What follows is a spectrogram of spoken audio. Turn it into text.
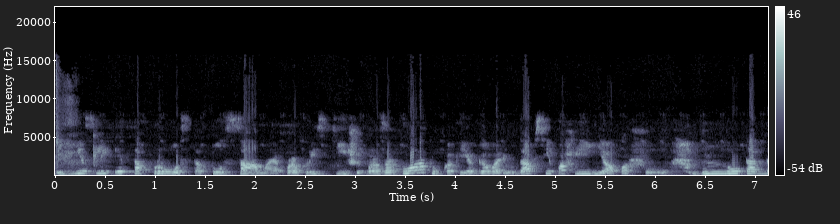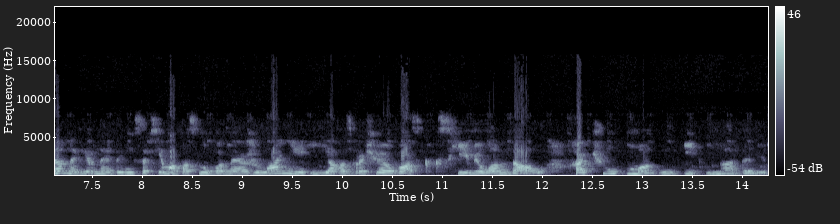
Если это просто то самое про престиж и про зарплату, как я говорю, да, все пошли, и я пошел, ну тогда, наверное, это не совсем обоснованное желание, и я возвращаю вас к схеме Ландау. Хочу, могу и надо ли.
